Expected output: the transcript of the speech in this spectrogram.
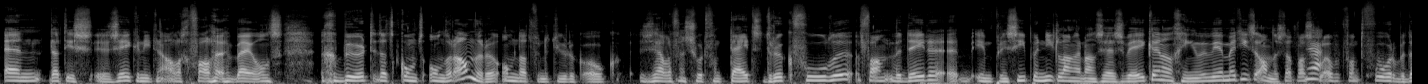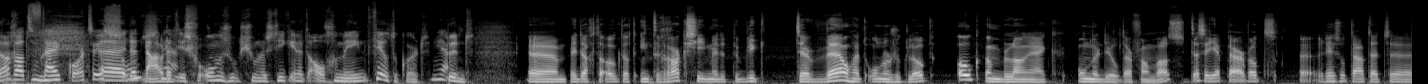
En dat is uh, zeker niet in alle gevallen bij ons gebeurd. Dat komt onder andere omdat we natuurlijk ook zelf een soort van tijdsdruk voelden. Van we deden uh, in principe niet langer dan zes weken en dan gingen we weer met iets anders. Dat was ja. geloof ik van tevoren bedacht. Wat vrij kort is. Uh, soms, dat, nou, ja. dat is voor onderzoeksjournalistiek in het algemeen veel te kort. Ja. Punt. Um, wij dachten ook dat interactie met het publiek terwijl het onderzoek loopt ook een belangrijk onderdeel daarvan was. Tessa, je hebt daar wat uh, resultaat uit uh,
